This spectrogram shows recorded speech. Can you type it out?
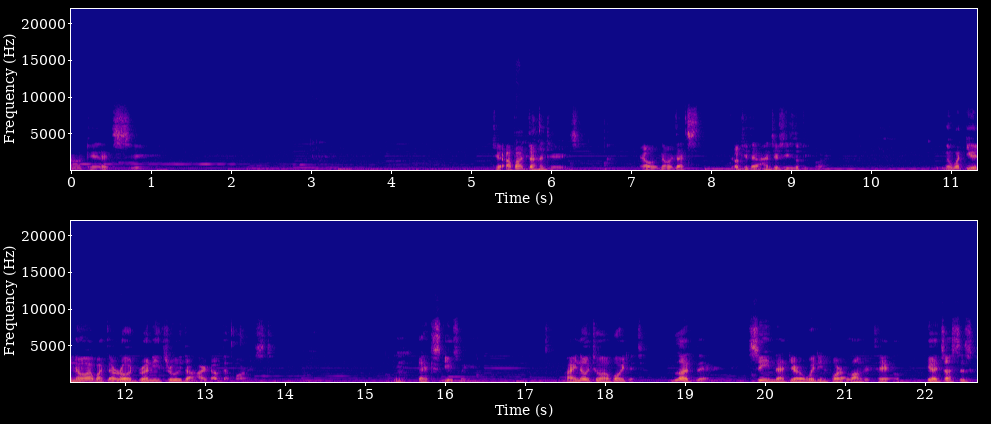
Okay, let's see. Okay, about the hunters. Oh no, that's okay. The hunters he's looking for. What do you know about the road running through the heart of the forest? Excuse me. I know to avoid it. Blood there. Seeing that you're waiting for a longer tail, he adjusts his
